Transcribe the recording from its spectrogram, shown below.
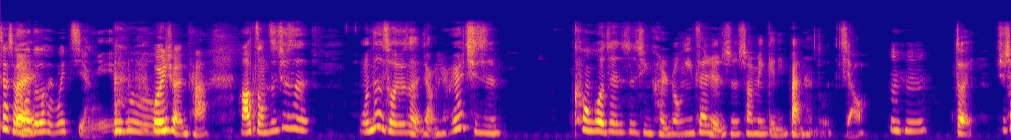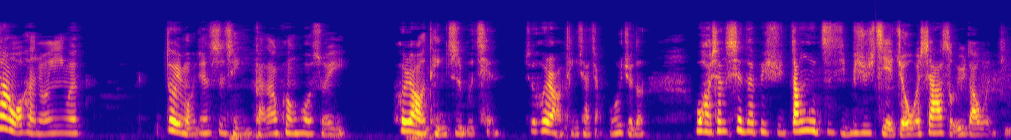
叫小鹿的都很会讲耶，我很喜欢他。好，总之就是我那时候就真的这样想，因为其实困惑这件事情很容易在人生上面给你绊很多跤。嗯哼，对。就像我很容易因为对于某件事情感到困惑，所以会让我停滞不前，就会让我停下脚步，会觉得我好像现在必须当务之急，必须解决我现在所遇到问题。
